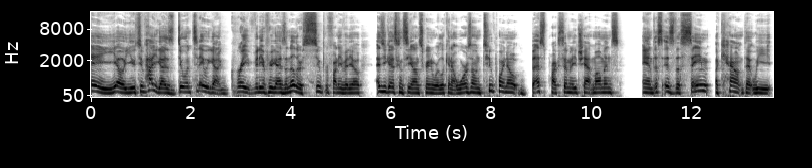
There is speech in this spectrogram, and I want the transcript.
Hey, yo, YouTube, how you guys doing? Today we got a great video for you guys, another super funny video. As you guys can see on screen, we're looking at Warzone 2.0 best proximity chat moments, and this is the same account that we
